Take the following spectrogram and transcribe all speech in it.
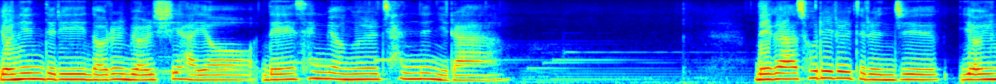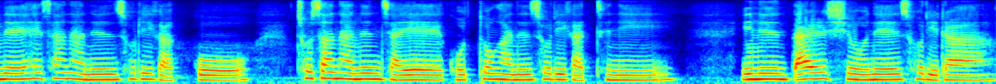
연인들이 너를 멸시하여 내 생명을 찾느니라. 내가 소리를 들은즉 여인의 해산하는 소리 같고 초산하는 자의 고통하는 소리 같으니 이는 딸 시온의 소리라.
